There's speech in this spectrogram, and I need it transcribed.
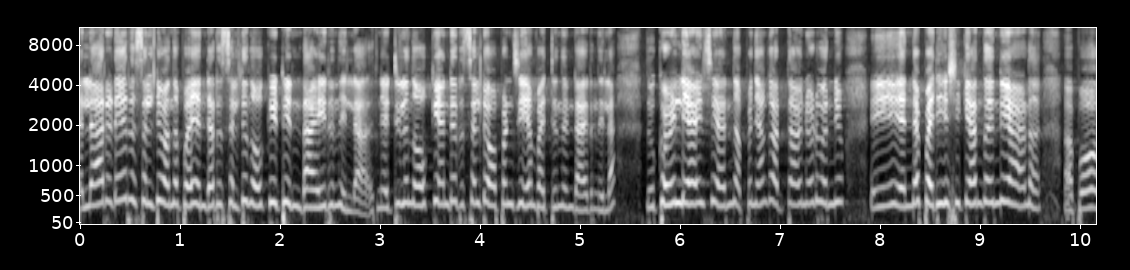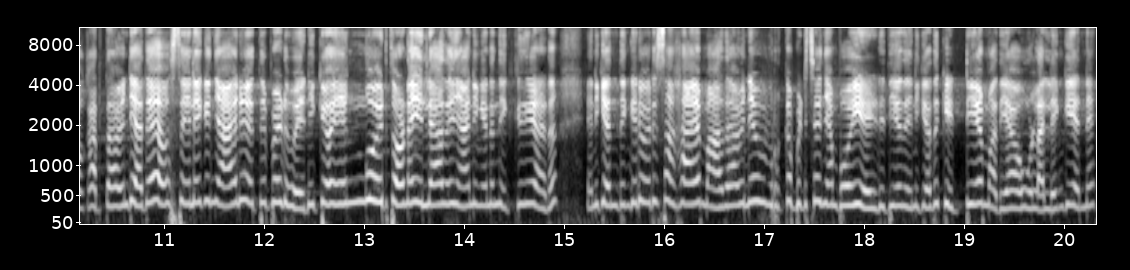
എല്ലാവരുടെയും റിസൾട്ട് വന്നപ്പോൾ എന്റെ റിസൾട്ട് നോക്കിയിട്ടുണ്ടായിരുന്നില്ല. നെറ്റിൽ നോക്കി എന്റെ റിസൾട്ട് ഓപ്പൺ ചെയ്യാൻ പറ്റുന്നുണ്ടായിരുന്നില്ല. ദുഃഖ വെള്ളിയാഴ്ചയായിരുന്നു. അപ്പോൾ ഞാൻ കർത്താവിനോട് പറഞ്ഞു ഈ എന്നെ പരീക്ഷിക്കാൻ തന്നെയാണ്. അപ്പോൾ കർത്താവിന്റെ അതേ അവസ്ഥയിലേക്ക് ഞാനും എത്തിപ്പെടും. എനിക്ക് എങ്ങും ഒരു തുണയില്ലാതെ ഞാനിങ്ങനെ നിൽക്കുകയാണ്. എനിക്ക് എന്തെങ്കിലും ഒരു സഹായം മാതാവിനെ മുറുക്ക പിടിച്ചാൽ ഞാൻ പോയി എഴുതിയത്. എനിക്കത് കിട്ടിയേ മതിയാവുള്ളൂ. അല്ലെങ്കിൽ എന്നെ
